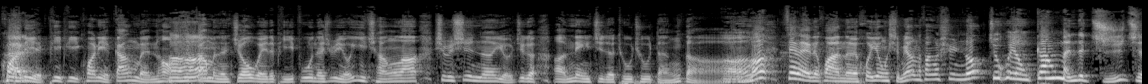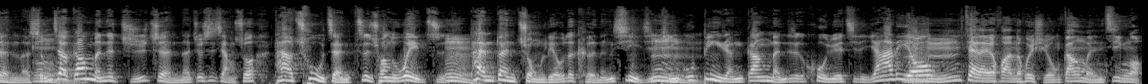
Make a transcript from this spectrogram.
跨裂屁屁、跨裂肛门哈，肛门的周围的皮肤呢是不是有异常啦？是不是呢有这个呃内痔的突出等等？哼再来的话呢，会用什么样的方式呢？就会用肛门的指诊了。什么叫肛门的指诊呢？就是讲说他要触诊痔疮的位置，判断肿瘤的可能性，以及评估病人肛门的这个括约肌的压力哦。嗯，再来的话呢，会使用肛门镜哦。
